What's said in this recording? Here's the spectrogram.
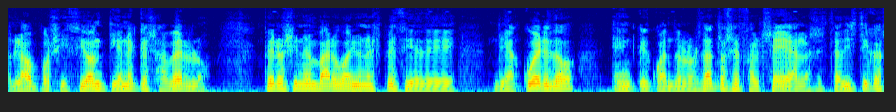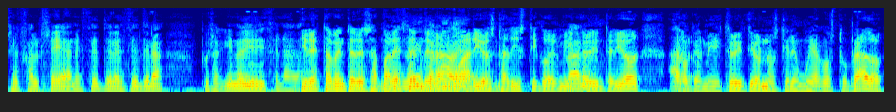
la oposición tiene que saberlo. Pero, sin embargo, hay una especie de, de acuerdo en que cuando los datos se falsean, las estadísticas se falsean, etcétera, etcétera, pues aquí nadie dice nada. Directamente desaparecen del anuario estadístico del Ministerio de Interior, a lo que el Ministerio de Interior nos tiene muy acostumbrados.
